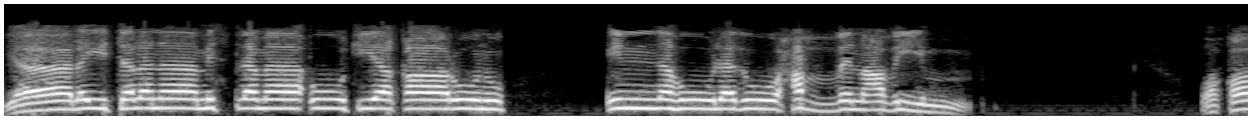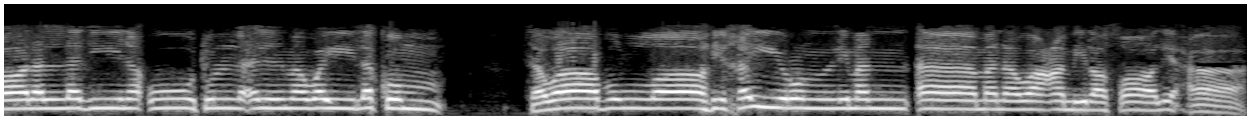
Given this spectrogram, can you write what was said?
يا ليت لنا مثل ما أوتي قارون إنه لذو حظ عظيم. وقال الذين أوتوا العلم ويلكم ثواب الله خير لمن آمن وعمل صالحا.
